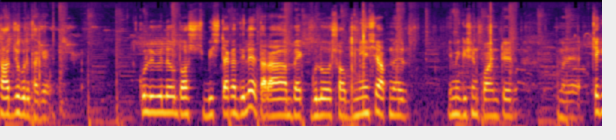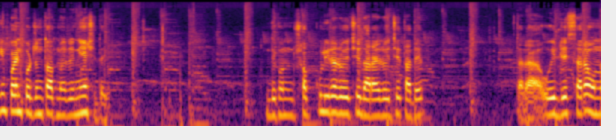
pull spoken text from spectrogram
সাহায্য করে থাকে। কুলিগুলো দশ, বিশ টাকা দিলে তারা ব্যাগগুলো সব নিয়ে এসে আপনার ইমিগ্রেশন পয়েন্টের মানে চেকিং পয়েন্ট পর্যন্ত আপনাদের নিয়ে এসে দেয়। দেখুন সব কুলিরা রয়েছে, দাঁড়ায় রয়েছে তাদের। তারা ওই ড্রেস ছাড়া অন্য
